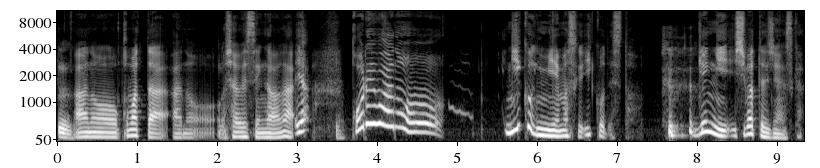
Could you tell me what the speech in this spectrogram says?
うんあの、困った、あの、シャウエッセン側が、いや、これはあの、2個に見えますけど、1個ですと。現に縛ってるじゃないですか。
